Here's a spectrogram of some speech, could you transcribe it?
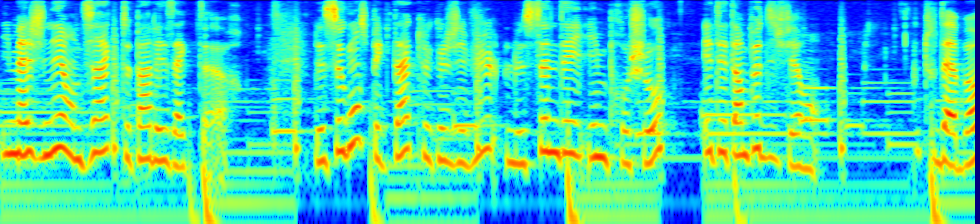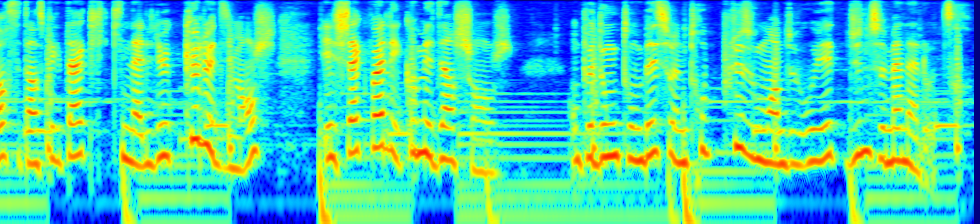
imaginée en direct par les acteurs. Le second spectacle que j'ai vu, le Sunday Impro Show, était un peu différent. Tout d'abord, c'est un spectacle qui n'a lieu que le dimanche et chaque fois les comédiens changent. On peut donc tomber sur une troupe plus ou moins douée d'une semaine à l'autre.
